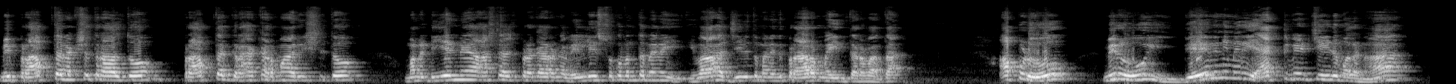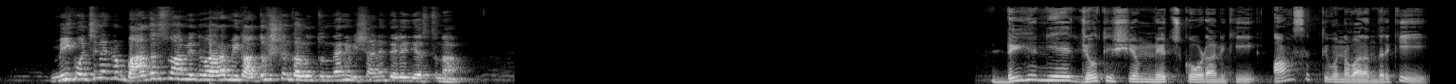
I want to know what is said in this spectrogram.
మీ ప్రాప్త నక్షత్రాలతో ప్రాప్త గ్రహ కర్మారిష్టితో మన డిఎన్ఏ ఆస్ట్రాలజీ ప్రకారంగా వెళ్ళి సుఖవంతమైన వివాహ జీవితం అనేది ప్రారంభమైన తర్వాత అప్పుడు మీరు దేనిని మీరు యాక్టివేట్ చేయడం వలన మీకు వచ్చినట్టు భాగస్వామి ద్వారా మీకు అదృష్టం కలుగుతుందనే విషయాన్ని తెలియజేస్తున్నాను. డిఎన్ఏ జ్యోతిష్యం నేర్చుకోవడానికి ఆసక్తి ఉన్న వారందరికీ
